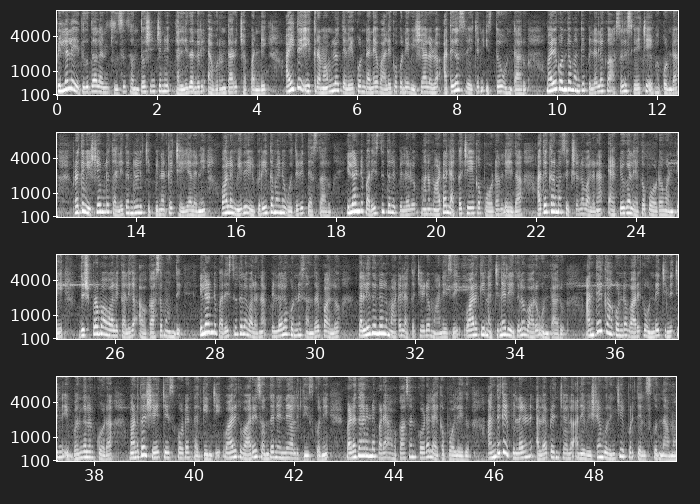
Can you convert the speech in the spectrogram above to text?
పిల్లల ఎదుగుదలను చూసి సంతోషించని తల్లిదండ్రులు ఎవరుంటారు చెప్పండి. అయితే ఈ క్రమంలో తెలియకుండానే వాళ్ళకు కొన్ని విషయాలలో అతిగా స్వేచ్ఛను ఇస్తూ ఉంటారు. మరికొంతమంది పిల్లలకు అసలు స్వేచ్ఛ ఇవ్వకుండా ప్రతి విషయంలో తల్లిదండ్రులు చెప్పినట్లే చేయాలని వాళ్ళ మీద విపరీతమైన ఒత్తిడి తెస్తారు. ఇలాంటి పరిస్థితుల పిల్లలు మన మాట లెక్క చేయకపోవడం లేదా అతిక్రమ శిక్షణ వలన యాక్టివ్గా లేకపోవడం వంటి దుష్ప్రభావాలు కలిగే అవకాశం ఉంది. ఇలాంటి పరిస్థితుల వలన పిల్లలు కొన్ని సందర్భాల్లో తల్లిదండ్రుల మాట లెక్క చేయడం మానేసి వారికి నచ్చిన రీతిలో వారు ఉంటారు. అంతేకాకుండా వారికి ఉండే చిన్న చిన్న ఇబ్బందులను కూడా మనతో షేర్ చేసుకోవడం తగ్గించి వారికి వారే సొంత నిర్ణయాలు తీసుకొని పెడదారిన పడే అవకాశం కూడా లేకపోలేదు. అందుకే పిల్లలని ఎలా పెంచాలో అనే విషయం గురించి ఇప్పుడు తెలుసుకుందాము.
